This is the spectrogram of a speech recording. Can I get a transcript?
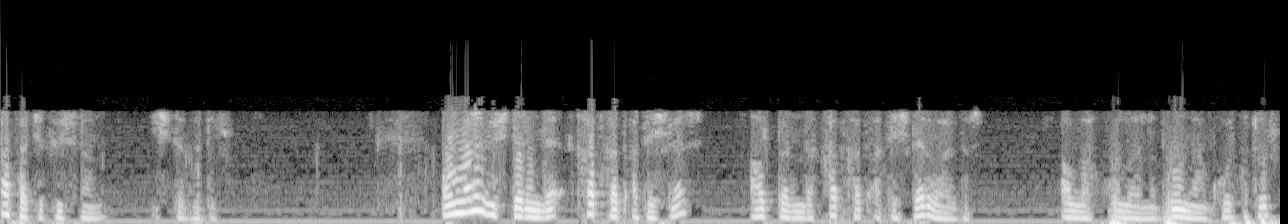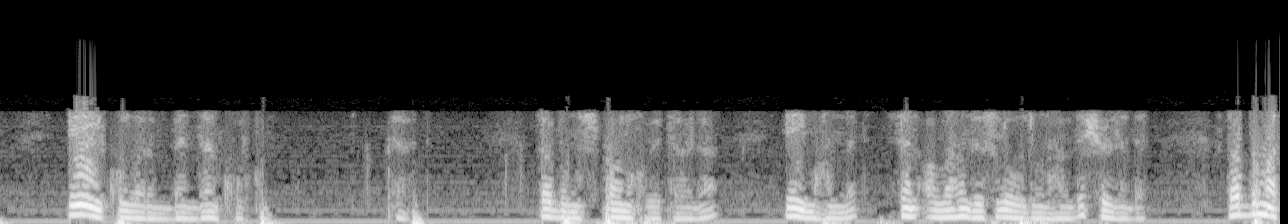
apaçık hüsran işte budur. Onların üstlerinde kat kat ateşler, altlarında kat kat ateşler vardır. Allah kullarını bununla korkutur. Ey kullarım benden korkun. Evet. Rabbimiz Subhanahu ve Teala Ey Muhammed sen Allah'ın Resulü olduğun halde şöyle de Rabbime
